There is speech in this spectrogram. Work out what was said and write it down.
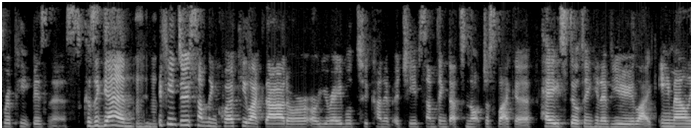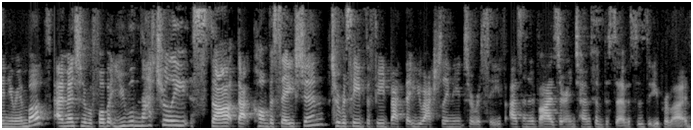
repeat business. Because again, mm-hmm. if you do something quirky like that, or, or you're able to kind of achieve something that's not just like a, hey, still thinking of you, like email in your inbox. I mentioned it before, but you will naturally start that conversation to receive the feedback that you actually need to receive as an advisor in terms of the services that you provide.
